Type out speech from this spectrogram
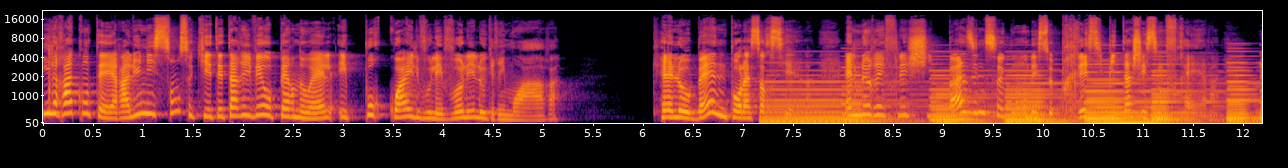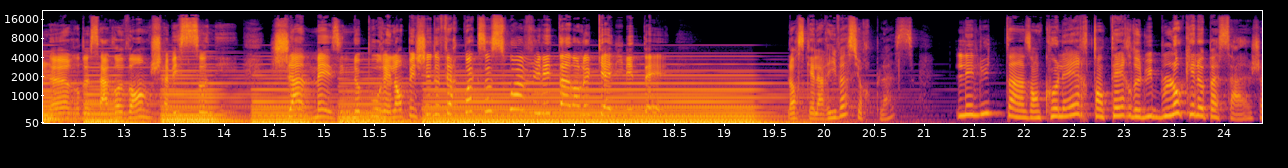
ils racontèrent à l'unisson ce qui était arrivé au Père Noël et pourquoi ils voulaient voler le grimoire. Quelle aubaine pour la sorcière Elle ne réfléchit pas une seconde et se précipita chez son frère. L'heure de sa revanche avait sonné. Jamais il ne pourrait l'empêcher de faire quoi que ce soit vu l'état dans lequel il était. Lorsqu'elle arriva sur place, les lutins en colère tentèrent de lui bloquer le passage.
